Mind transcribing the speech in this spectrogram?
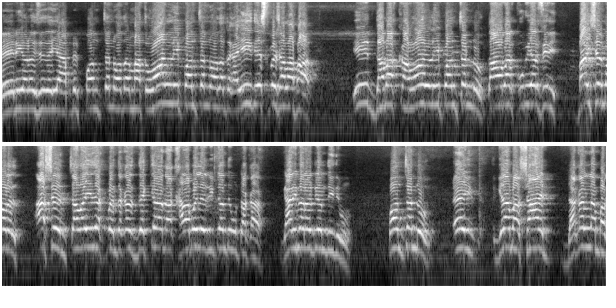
রেডি হয়েছে যে আপনার পঞ্চান্ন হাজার মাত্র অনলি পঞ্চান্ন হাজার টাকা। এই দেশ স্পেশাল অফার এই দামাক্কা অনলি পঞ্চান্ন। তা আবার কুরিয়ার ফ্রি বাইশের মডেল আসেন চালাই রাখবেন দেখা দেখে না খারাপ হইলে রিটার্ন দেবো টাকা। গাড়ি ভাড়া রিটার্ন দিয়ে দেবো। পঞ্চান্ন। এই গ্রামার ষাট। ঢাকার নাম্বার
